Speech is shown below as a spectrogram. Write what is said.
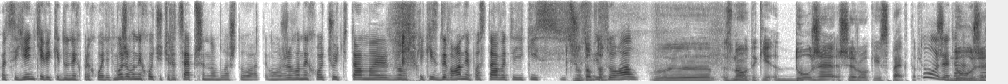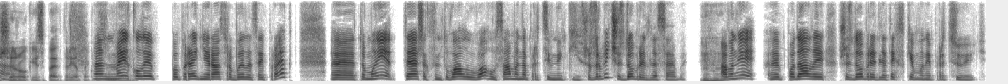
пацієнтів, які до них приходять? Може, вони хочуть рецепшн облаштувати, може, вони хочуть там е, знову ж таки якісь дивани поставити, якийсь щось, тобто візуал. Знову таки, дуже широкий спектр. Дуже, Дуже да. широкий спектр, я так Е, розумію. Ми, коли попередній раз робили цей проект, е, то ми теж акцентували увагу саме на працівників, що зробіть щось добре для себе. Мгм. А вони е, подали щось добре для тих, з ким вони працюють.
